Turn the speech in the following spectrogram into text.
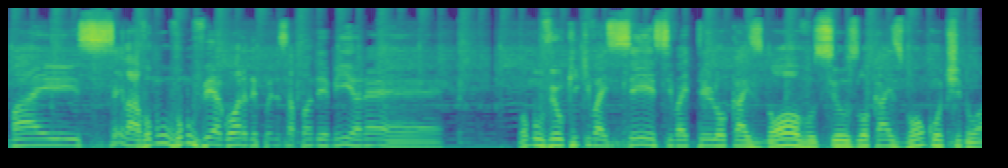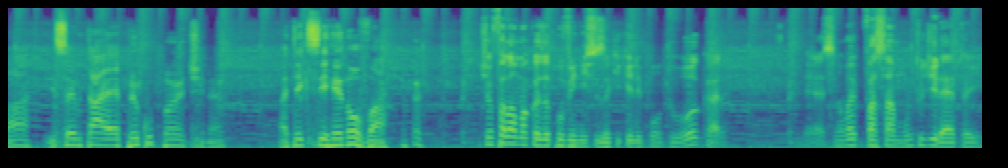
Mas, sei lá, vamos, vamos ver agora, depois dessa pandemia, né? É, Vamos ver o que, que vai ser, se vai ter locais novos, se os locais vão continuar. Isso aí tá, é preocupante, né? Vai ter que se renovar. Deixa eu falar uma coisa pro Vinícius aqui que ele pontuou, cara. É, senão vai passar muito direto aí.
